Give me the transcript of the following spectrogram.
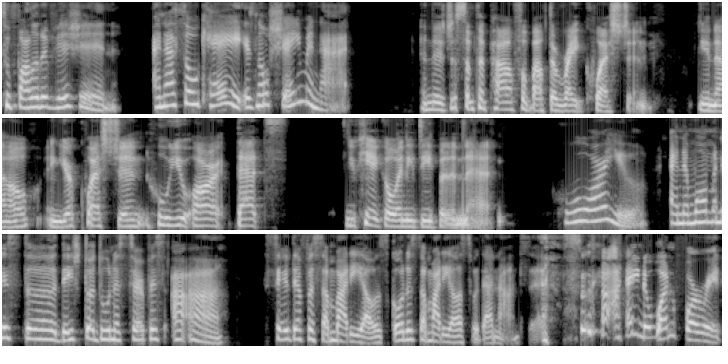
to follow the vision. And that's okay. There's no shame in that. And there's just something powerful about the right question, you know, and your question, who you are, that's, you can't go any deeper than that. Who are you? And the moment it's the, they start doing a service, uh uh-uh. uh Save that for somebody else. Go to somebody else with that nonsense. I ain't the one for it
